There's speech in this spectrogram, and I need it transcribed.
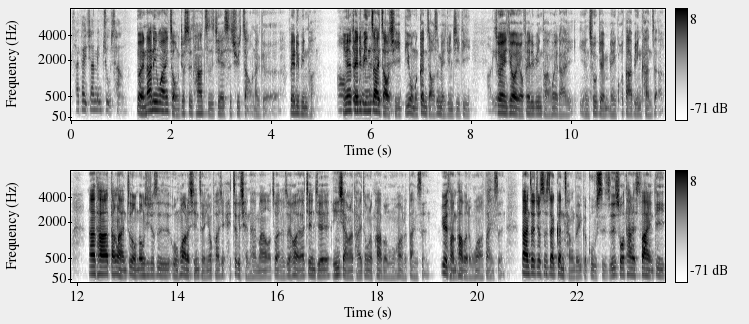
才可以去那边驻唱。对。那另外一种就是他直接是去找那个菲律宾团。哦因为菲律宾在早，期比我们更早是美军基地，所以就有菲律宾团会来演出给美国大兵看这样。那他当然这种东西就是文化的形成，又发现哎这个钱还蛮好赚的，所以后来他间接影响了台中的 pub 文化的诞生，乐团 pub 的文化的诞生。当然这就是在更长的一个故事，只是说它的发源地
